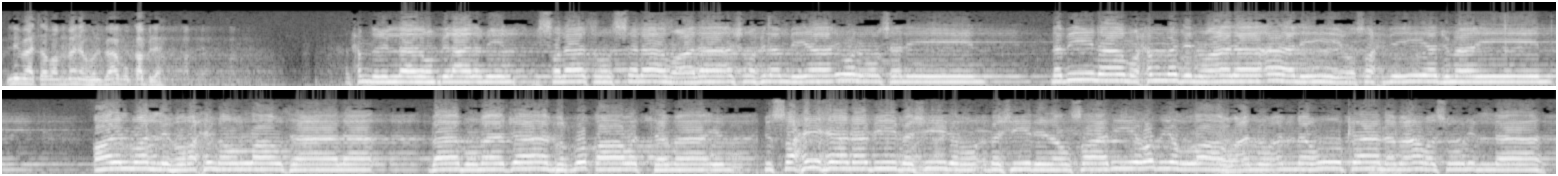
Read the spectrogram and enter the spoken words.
لما تضمنه الباب قبله. الحمد لله رب العالمين والصلاة والسلام على أشرف الأنبياء والمرسلين. نبينا محمد وعلى آله وصحبه أجمعين. قال المؤلف رحمه الله تعالى باب ما جاء في الرقى والتمائم. في الصحيح عن أبي بشير بشير الأنصاري رضي الله عنه أنه كان مع رسول الله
